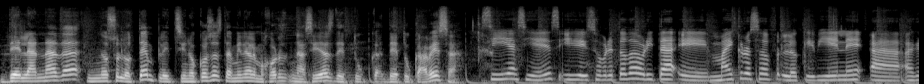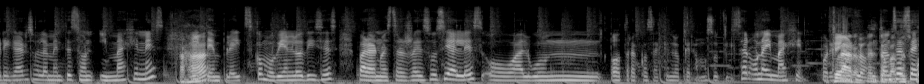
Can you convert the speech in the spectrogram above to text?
de la nada, no solo templates, sino cosas también a lo mejor nacidas de tu, ca- de tu cabeza. Sí, así es. Y sobre todo ahorita eh, Microsoft lo que viene a agregar solamente son imágenes Ajá. y templates, como bien lo dices, para nuestras redes sociales o algún otra cosa que no queramos utilizar. Una imagen, por Claro, ejemplo. el Entonces.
